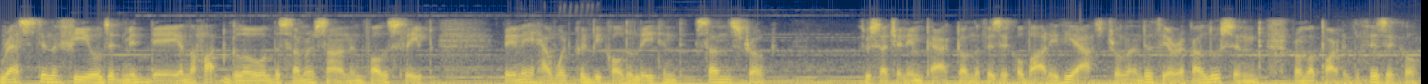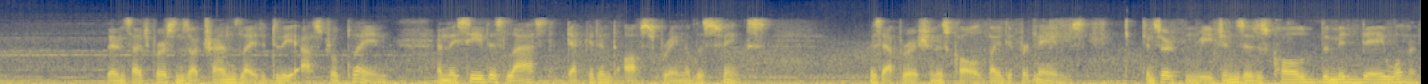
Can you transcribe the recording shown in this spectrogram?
rest in the fields at midday in the hot glow of the summer sun and fall asleep, they may have what could be called a latent sunstroke. Through such an impact on the physical body, the astral and etheric are loosened from a part of the physical. Then such persons are translated to the astral plane, and they see this last decadent offspring of the Sphinx, this apparition is called by different names. In certain regions it is called the midday woman.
